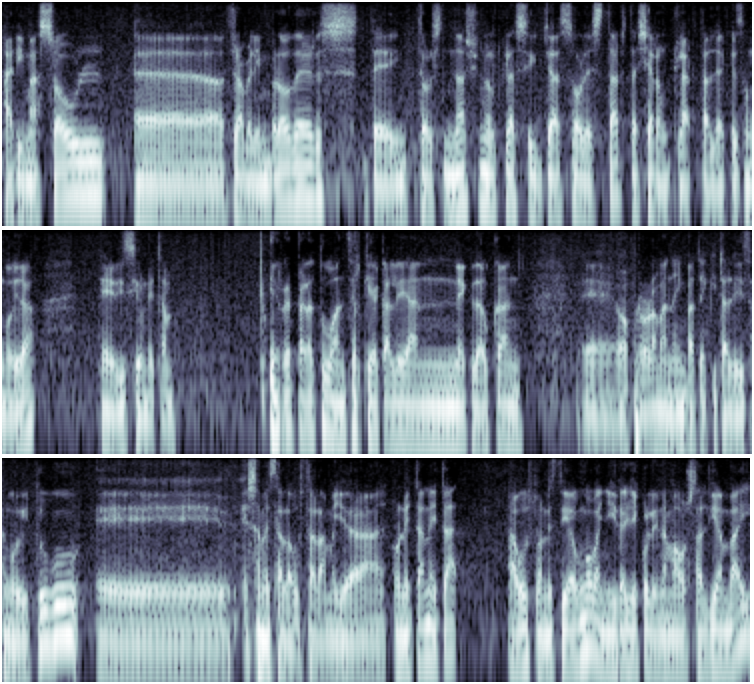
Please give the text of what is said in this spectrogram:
Arima Soul, eh, Traveling Brothers, The International Classic Jazz All Stars, eta Sharon Clark taldeak izango dira, edizio honetan. Erreparatu antzerkiak alean nek daukan e, ba, programan hainbat ekitaldi izango ditugu, e, esan bezala uztala amaiera honetan, eta abuztuan ez dira egongo, baina iraileko lehen amagostaldian bai,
